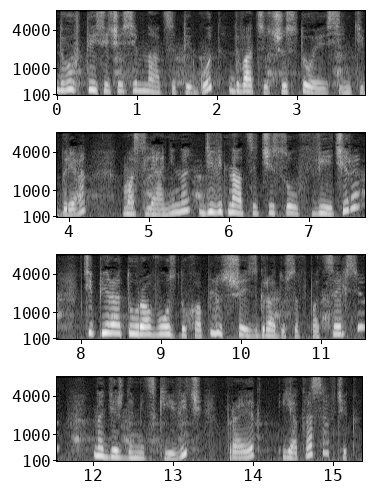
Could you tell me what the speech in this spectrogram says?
2017 год, 26 сентября, Маслянина, 19 часов вечера, температура воздуха плюс 6 градусов по Цельсию, Надежда Мицкевич, проект «Я красавчик».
